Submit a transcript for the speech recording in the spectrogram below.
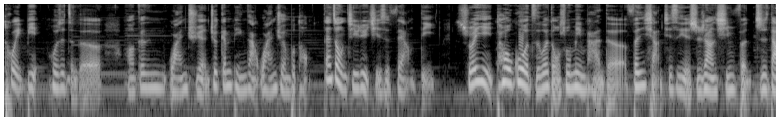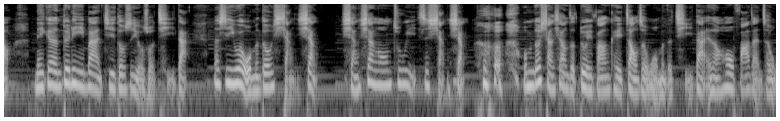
蜕变，或者是整个呃跟完全就跟平常完全不同，但这种几率其实非常低。所以，透过紫微斗数命盘的分享，其实也是让新粉知道，每个人对另一半其实都是有所期待。那是因为我们都想象，想象哦，注意是想象，我们都想象着对方可以照着我们的期待，然后发展成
